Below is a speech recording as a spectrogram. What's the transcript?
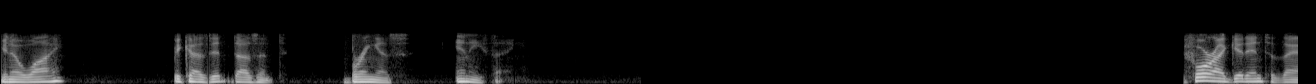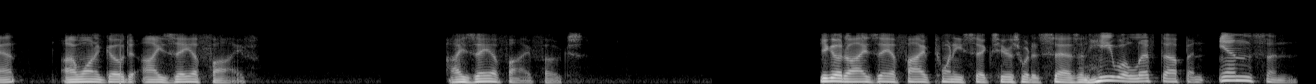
You know why? Because it doesn't bring us anything. Before I get into that, I want to go to Isaiah 5. Isaiah 5, folks. You go to Isaiah 5:26, here's what it says, and he will lift up an ensign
